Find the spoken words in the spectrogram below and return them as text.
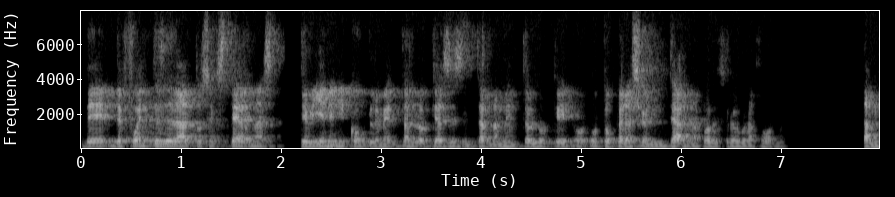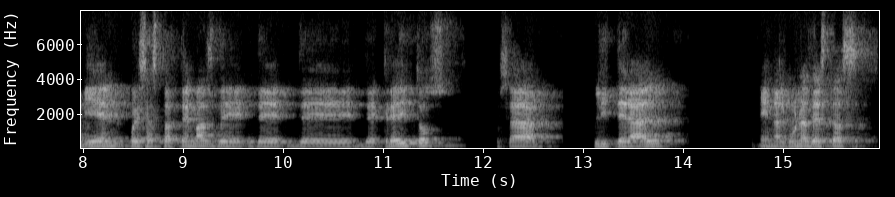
de, fuentes de datos externas que vienen y complementan lo que haces internamente o, lo que, o, tu operación interna, por decirlo de alguna forma. También, pues hasta temas de, de, de, créditos, o sea, literal, en algunas de estas,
